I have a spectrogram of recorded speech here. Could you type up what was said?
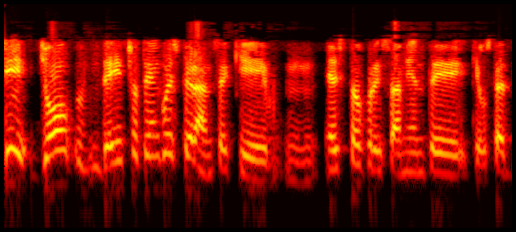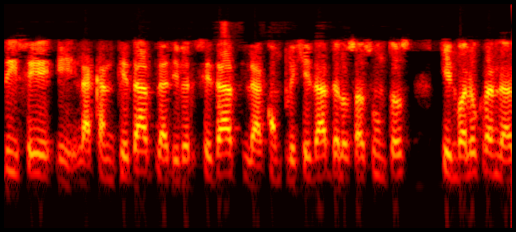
Sí, yo de hecho tengo esperanza que mm, esto precisamente que usted dice, la cantidad, la diversidad, la complejidad de los asuntos que involucran las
